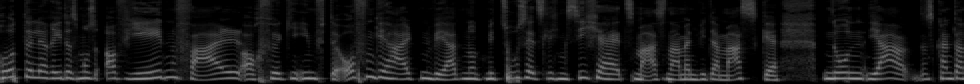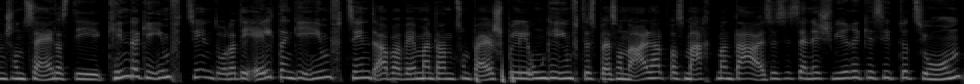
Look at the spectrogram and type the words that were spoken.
Hotellerie, das muss auf jeden Fall auch für Geimpfte offen gehalten werden und mit zusätzlichen Sicherheitsmaßnahmen wie der Maske. Nun, ja, das kann dann schon sein, dass die Kinder geimpft sind oder die Eltern geimpft sind, aber wenn man dann zum Beispiel ungeimpftes Personal hat, was macht man da? Also es ist eine schwierige Situation.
